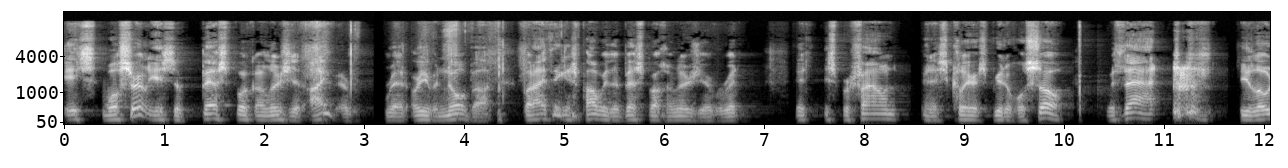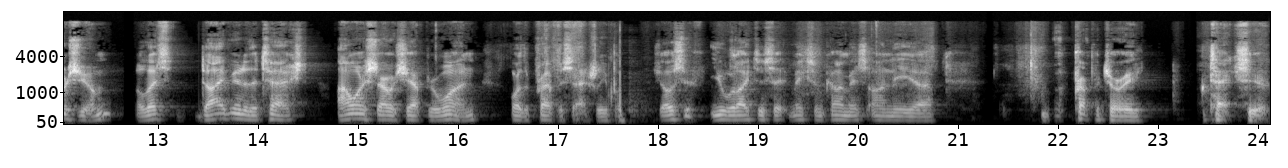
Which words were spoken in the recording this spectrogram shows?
it's, well, certainly it's the best book on liturgy that I've ever read or even know about, but I think it's probably the best book on liturgy ever written. It, it's profound and it's clear, it's beautiful. So, with that eulogium, let's dive into the text. I want to start with chapter one, or the preface actually. But Joseph, you would like to say, make some comments on the uh, preparatory text here.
